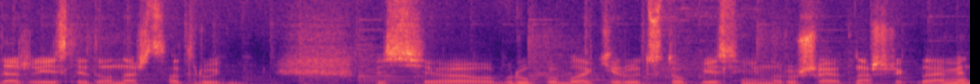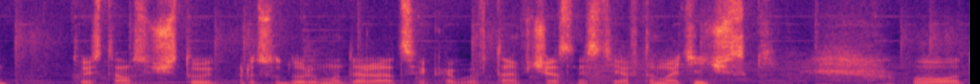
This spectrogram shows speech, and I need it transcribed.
даже если это наш сотрудник. То есть э, группы блокируются только если они нарушают наш регламент, то есть там существуют процедуры модерации, как бы там, в частности, автоматически. Вот.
